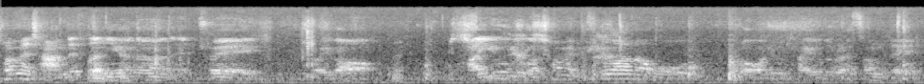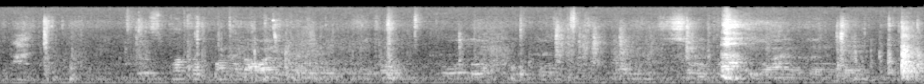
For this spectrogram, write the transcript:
처음에 잘 안 됐던 이유는 애초에 저희가 다이오드가 처음에 필요하다고 들어가지고 다이오드를 했었는데 그 스마트폰에 나와 있는 거 보고도 그다음에 DC부터 이동하는 끄는데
